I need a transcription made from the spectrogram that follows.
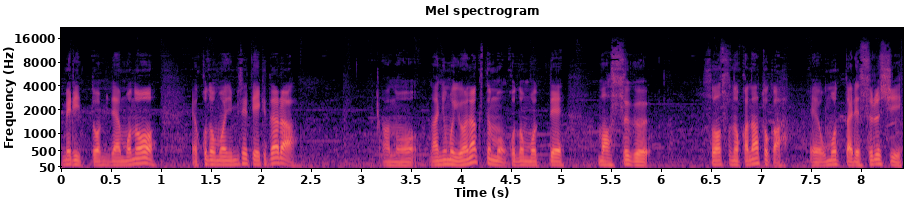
メリットみたいなものを子供に見せていけたらあの何も言わなくても子供ってまっすぐ育つのかなとか思ったりするし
